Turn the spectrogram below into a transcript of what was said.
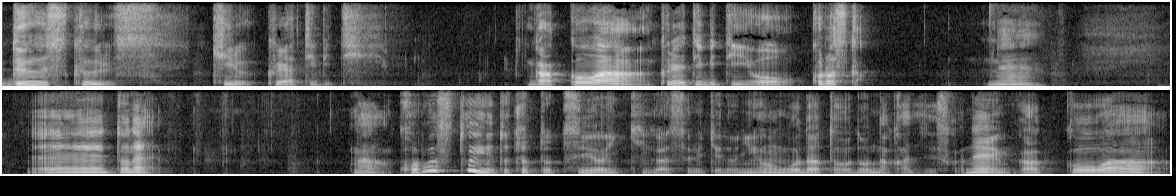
Do schools kill creativity? 学校はクリエイティビティを殺すか？ね。えー、っとね。まあ殺すというとちょっと強い気がするけど日本語だとどんな感じですかね？学校は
